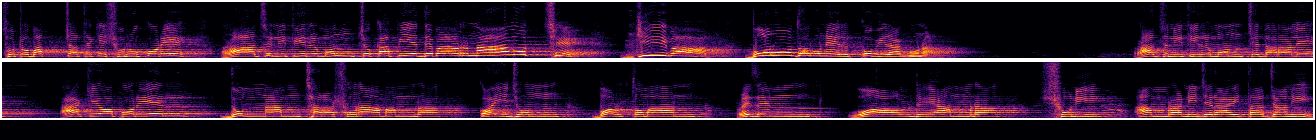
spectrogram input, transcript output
ছোট বাচ্চা থেকে শুরু করে রাজনীতির মঞ্চ কাঁপিয়ে দেবার নাম হচ্ছে গিবাদ, বড় ধরনের কবিরা গুণা। রাজনীতির মঞ্চে দাঁড়ালে একে অপরের দুর্নাম ছাড়া সুনাম আমরা কয়জন? বর্তমান, প্রেজেন্ট, ওয়ার্ল্ডে আমরা শুনি, আমরা নিজেরাই তা জানি।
